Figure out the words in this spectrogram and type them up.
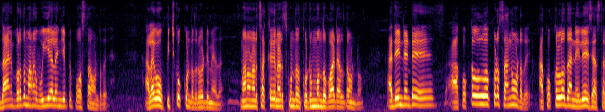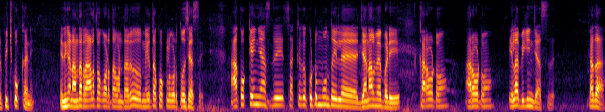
దాని బురద మనకు ఉయ్యాలని చెప్పి పోస్తూ ఉంటుంది. అలాగే ఒక పిచ్చి కుక్క ఉంటుంది రోడ్డు మీద. మనం నడు చక్కగా నడుచుకుంటాం కుటుంబంతో పాటు వెళ్తూ ఉంటాం. అదేంటంటే ఆ కుక్కలలో కూడా సంఘం ఉంటుంది. ఆ కుక్కల్లో దాన్ని నిలివేసేస్తారు పిచ్చి కుక్క అని. ఎందుకంటే అందరు రాళ్ళతో కొడతా ఉంటారు మిగతా కుక్కలు కూడా తోసేస్తాయి. ఆ కుక్క ఏం చేస్తుంది? చక్కగా కుటుంబంతో వెళ్ళే జనాల మీద పడి కరవటం అరవటం ఇలా బిగించేస్తుంది. కదా?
